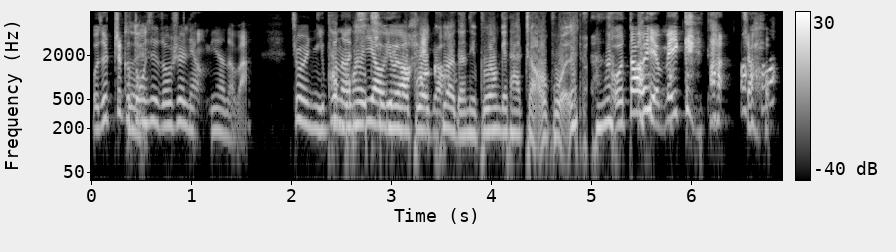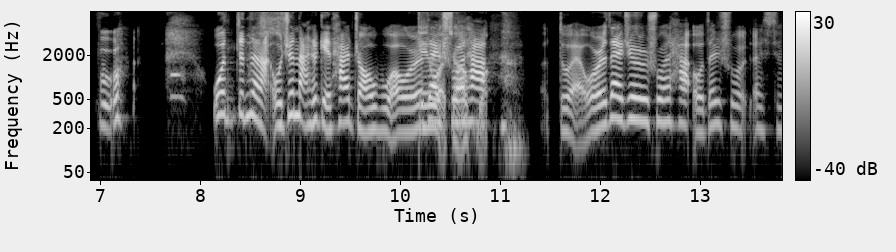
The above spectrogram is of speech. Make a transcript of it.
我觉得这个东，西都是两面的吧，就是你不能既要又要。播客的，你不用给他找补的。我倒也没给他找补，我真的哪我真哪是给他找补啊，我是在说他，补。对我是在这是说他，我在说，呃，就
